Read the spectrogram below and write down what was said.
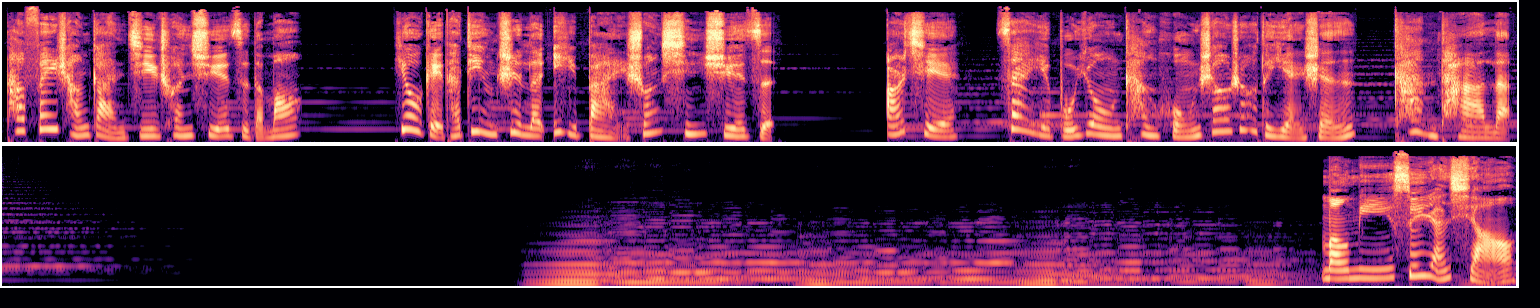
他非常感激穿靴子的猫，又给他定制了一百双新靴子，而且再也不用看红烧肉的眼神看他了。猫咪虽然小，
